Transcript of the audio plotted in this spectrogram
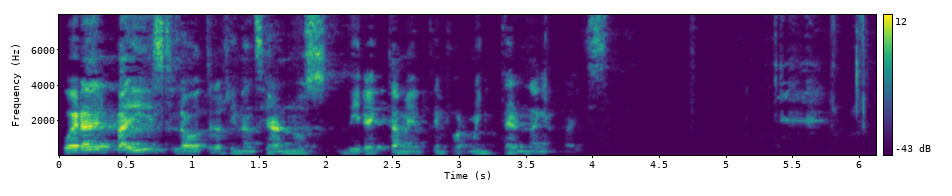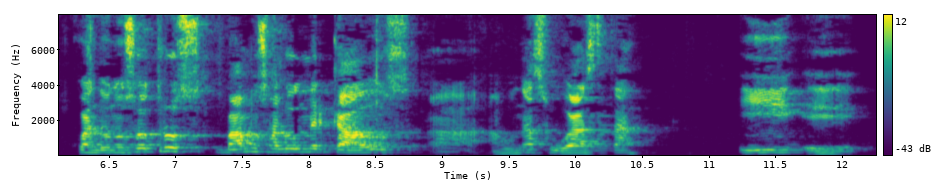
fuera del país, la otra financiarnos directamente en forma interna en el país. Cuando nosotros vamos a los mercados, a, una subasta y eh,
